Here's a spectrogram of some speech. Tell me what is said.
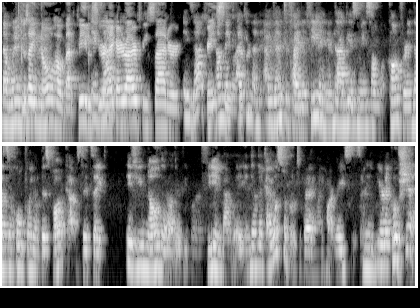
That wouldn't because I know how that feels. Exactly. You're like, I'd rather feel sad or exactly. Crazy, I'm like, I can identify the feeling, and that gives me some comfort. And that's the whole point of this podcast. It's like if you know that other people are feeling that way, and they're like, I also go to bed and my heart races, and you're like, oh shit,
